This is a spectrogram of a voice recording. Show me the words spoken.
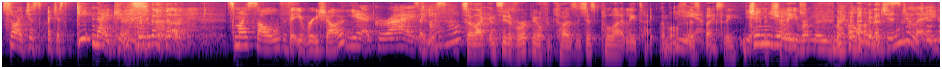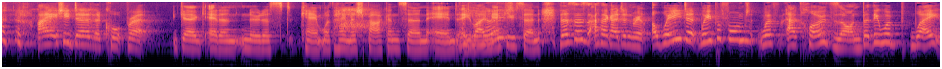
So I just, I just get naked. it's my soul for every show. Yeah, great. yes. I love So, like, instead of ripping off your clothes, it's just politely take them off. Is Yeah. basically the Gingerly change. remove my Oh, clothes. gingerly. I actually did a corporate gig at a nudist camp with Hamish Parkinson and you Eli Mathewson. This is, I think I didn't realize, we did, we performed with our clothes on, but there were wait,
